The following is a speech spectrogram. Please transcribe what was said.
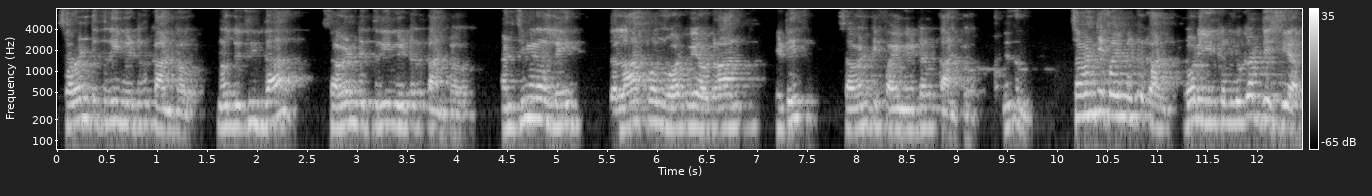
73 meter contour. Now this is the 73 meter contour. And similarly, the last one what we have drawn, it is 75 meter contour. This is 75 meter contour. Nodi, you can look at this here.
